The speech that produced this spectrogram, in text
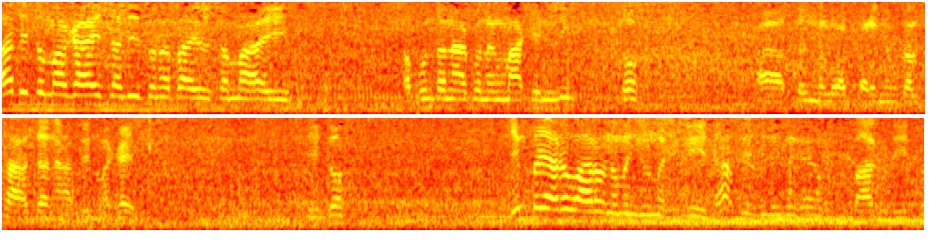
At ito mga guys, nandito na tayo sa may papunta na ako ng McKinley. Ito. At yun, maluwag pa rin yung kalsada natin mga guys. Dito. Siyempre araw-araw naman yung makikita. Pero hindi na bago dito.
